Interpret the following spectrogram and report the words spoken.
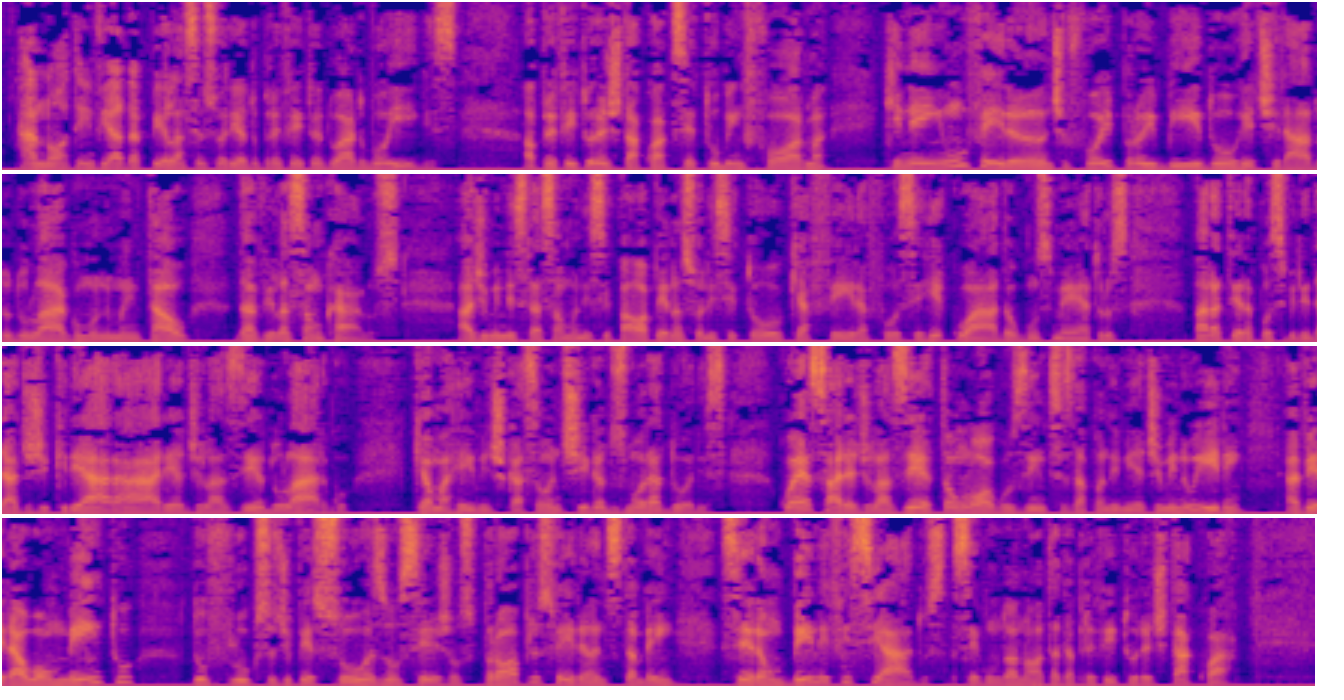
a nota enviada pela assessoria do prefeito Eduardo Boigues. A Prefeitura de Itacoaxetuba informa que nenhum feirante foi proibido ou retirado do Lago Monumental da Vila São Carlos. A administração municipal apenas solicitou que a feira fosse recuada alguns metros para ter a possibilidade de criar a área de lazer do largo, que é uma reivindicação antiga dos moradores. Com essa área de lazer, tão logo os índices da pandemia diminuírem, haverá o aumento do fluxo de pessoas, ou seja, os próprios feirantes também serão beneficiados, segundo a nota da Prefeitura de Itaquá.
